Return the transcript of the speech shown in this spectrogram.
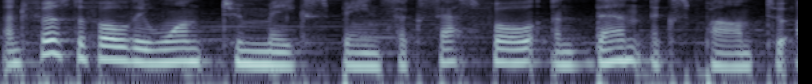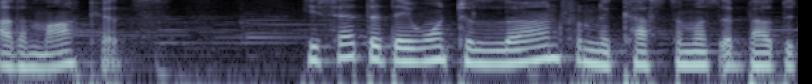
And first of all, they want to make Spain successful and then expand to other markets. He said that they want to learn from the customers about the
